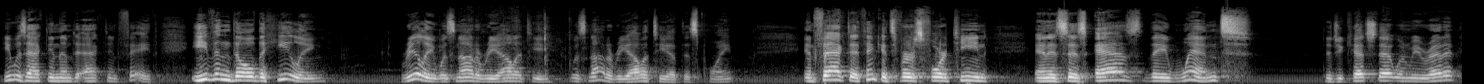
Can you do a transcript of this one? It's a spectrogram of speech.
He was acting them to act in faith, even though the healing really was not a reality, was not a reality at this point. In fact, I think it's verse 14, and it says, As they went, did you catch that when we read it?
